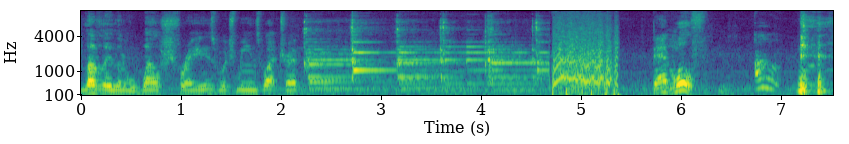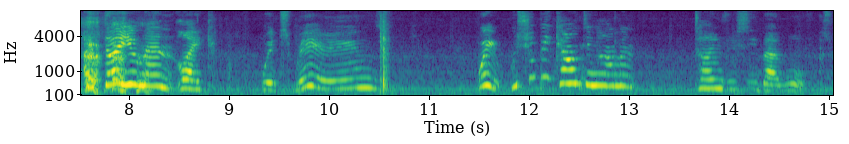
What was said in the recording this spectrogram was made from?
Lovely little Welsh phrase, which means what, Trip? Bad Wolf. Oh, I thought you meant like, which means. Wait, we should be counting how many times we see Bad Wolf because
